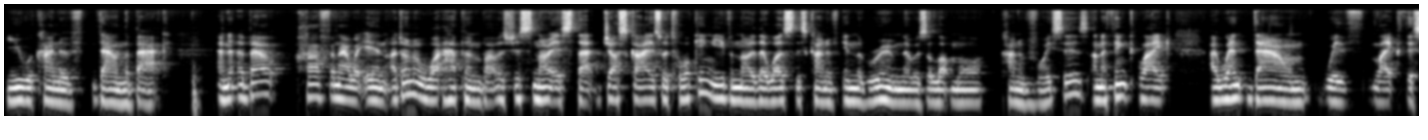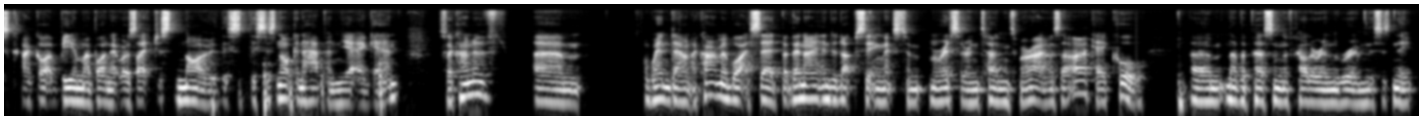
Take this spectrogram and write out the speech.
you were kind of down the back. And about half an hour in, I don't know what happened, but I was just noticed that just guys were talking, even though there was this kind of in the room, there was a lot more kind of voices. And I think like I went down with like this, I got a bee in my bonnet where I was like, just no, this, this is not going to happen yet again. So I kind of, um, went down. I can't remember what I said, but then I ended up sitting next to Marissa and turning to my right. I was like, oh, okay, cool. Um, another person of color in the room. This is neat.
